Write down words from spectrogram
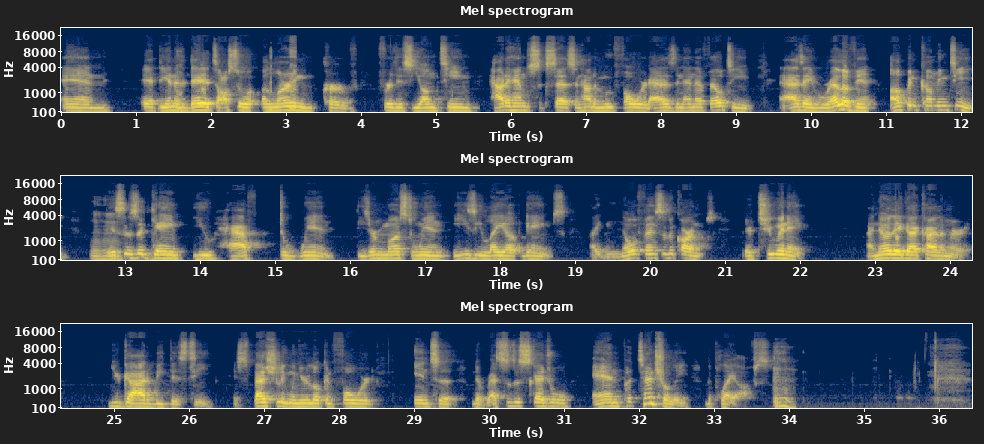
And at the end of the day, it's also a learning curve for this young team how to handle success and how to move forward as an NFL team, as a relevant up and coming team. Mm-hmm. This is a game you have to win. These are must win, easy layup games. Like, no offense to the Cardinals, they're two and eight. I know they got Kyler Murray. You got to beat this team, especially when you're looking forward into the rest of the schedule and potentially the playoffs.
